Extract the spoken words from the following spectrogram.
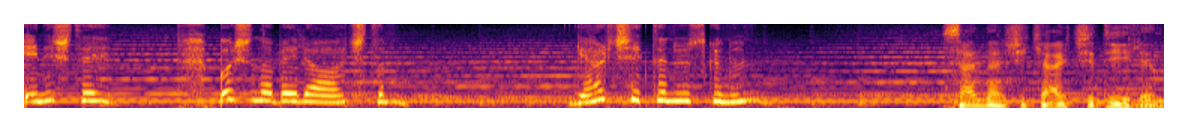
Enişte, başına bela açtım. Gerçekten üzgünüm. Senden şikayetçi değilim.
